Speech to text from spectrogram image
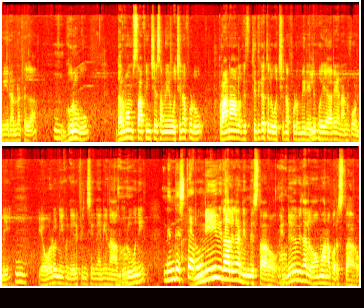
మీరు అన్నట్టుగా గురువు ధర్మం స్థాపించే సమయం వచ్చినప్పుడు ప్రాణాలకు స్థితిగతులు వచ్చినప్పుడు మీరు వెళ్ళిపోయారే అని అనుకోండి ఎవడు నీకు నేర్పించింది అని నా గురువుని నిందిస్తారు. ఎన్ని విధాలుగా నిందిస్తారో ఎన్నో విధాలుగా అవమానపరుస్తారో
